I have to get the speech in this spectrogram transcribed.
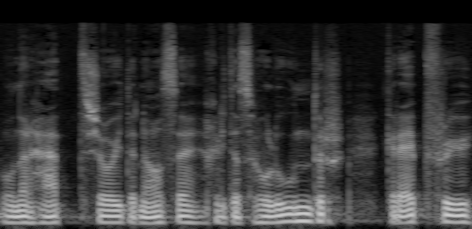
das er hat, schon in der Nase, ein bisschen das Holunder, Gräbfrüh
